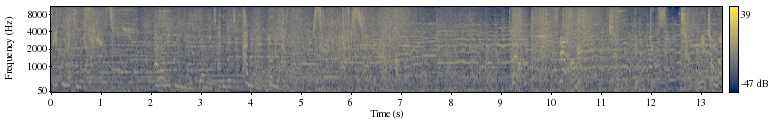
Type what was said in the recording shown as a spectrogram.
질풍 같은 기세 바람이 불면 영이 자리를 잡한 발뿐이야 참된 용을 끼웠어. 창룡의 정화.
